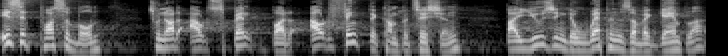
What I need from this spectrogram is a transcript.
Is it possible to not outspend but outthink the competition by using the weapons of a gambler,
